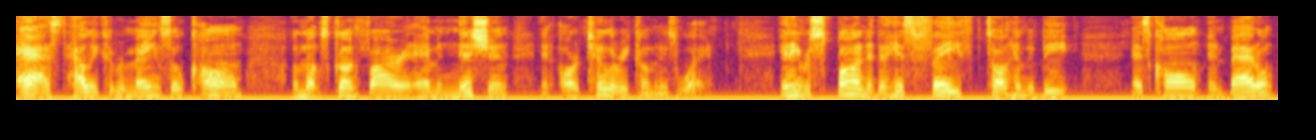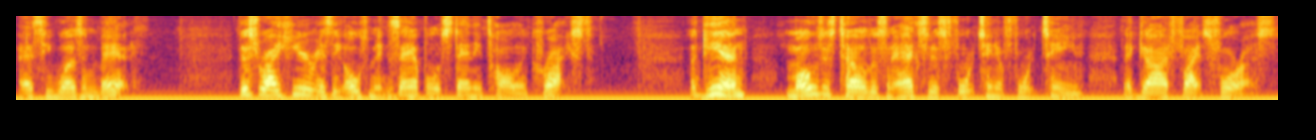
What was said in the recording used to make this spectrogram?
asked how he could remain so calm amongst gunfire and ammunition and artillery coming his way. And he responded that his faith taught him to be as calm in battle as he was in bed. This right here is the ultimate example of standing tall in Christ. Again, Moses tells us in Exodus 14 and 14 that God fights for us,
